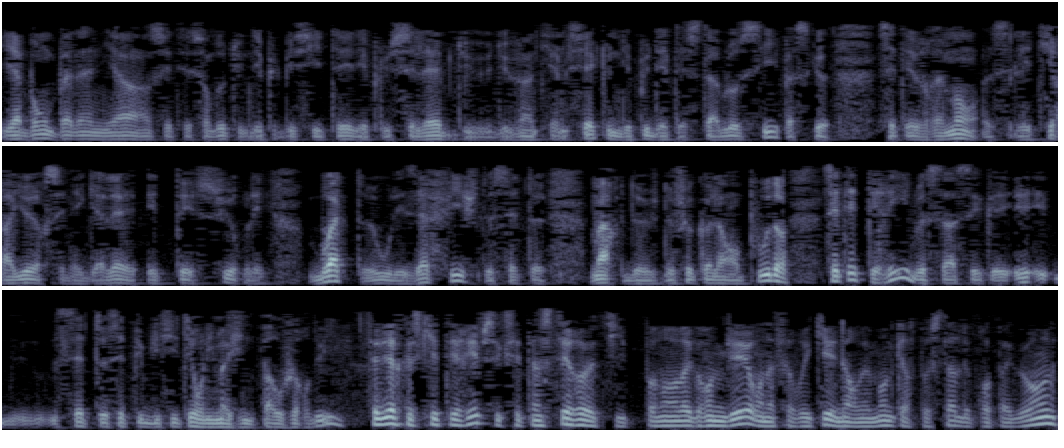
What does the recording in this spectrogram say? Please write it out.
Yabon Banania, c'était sans doute une des publicités les plus célèbres du XXe siècle, une des plus détestables aussi, parce que c'était vraiment, les tirailleurs sénégalais étaient sur les boîtes ou les affiches de cette marque de, chocolat en poudre. C'était terrible, ça. Et, et, cette, cette, publicité, on l'imagine pas aujourd'hui. C'est-à-dire que ce qui est terrible, c'est que c'est un stéréotype. Pendant la Grande Guerre, on a fabriqué énormément de cartes postales de propagande.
